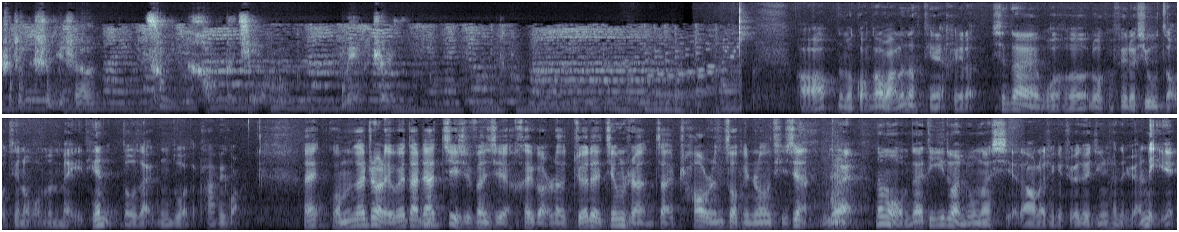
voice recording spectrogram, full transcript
是这个世界上最好的节目，没有之一。好，那么广告完了呢，天也黑了。现在我和洛克菲勒修走进了我们每天都在工作的咖啡馆。哎，我们在这里为大嗯家继续分析黑格尔的绝对精神在超人作品中的体现。对，那么我们在第一段中呢，写到了这个绝对精神的原理。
